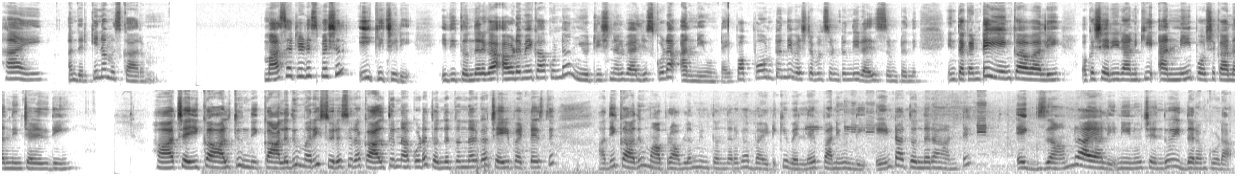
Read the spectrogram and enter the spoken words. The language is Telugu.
హాయ్ అందరికీ నమస్కారం. మా సాటర్డే స్పెషల్ ఈ కిచిడి. ఇది తొందరగా అవడమే కాకుండా న్యూట్రిషనల్ వాల్యూస్ కూడా అన్నీ ఉంటాయి. పప్పు ఉంటుంది వెజిటబుల్స్ ఉంటుంది రైస్ ఉంటుంది. ఇంతకంటే ఏం కావాలి? ఒక శరీరానికి అన్నీ పోషకాలు అందించేది. హా చెయ్యి కాలుతుంది. కాలదు మరి సురసుర కాలుతున్నా కూడా తొందర తొందరగా చెయ్యి పెట్టేస్తే అది కాదు మా ప్రాబ్లం. మేము తొందరగా బయటికి వెళ్ళే పని ఉంది. ఏంటా తొందర అంటే ఎగ్జామ్ రాయాలి. నేను చందు ఇద్దరం కూడా.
